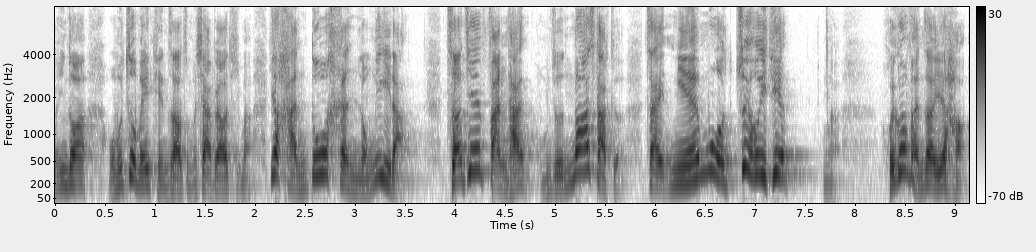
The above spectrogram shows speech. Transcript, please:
运动啊，我们做媒体知道怎么下标题嘛？要喊多很容易的。只要今天反弹，我们就纳斯达克在年末最后一天啊，回光返照也好，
